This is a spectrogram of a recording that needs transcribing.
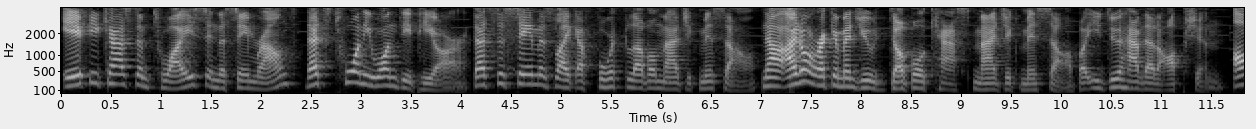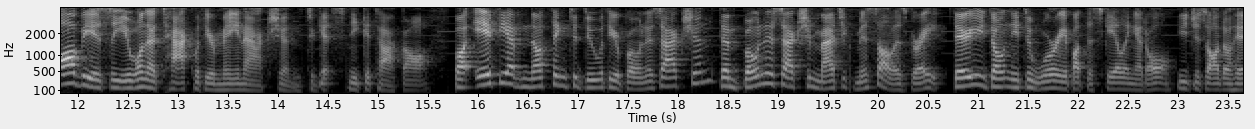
If you cast them twice in the same round, that's 21 DPR. That's the same as like a fourth level magic missile. Now, I don't recommend you double cast magic missile, but you do have that option. Obviously, you want to attack with your main action to get sneak attack off. But if you have nothing to do with your bonus action, then bonus action magic missile is great. There you don't need to worry about the scaling at all. You just auto hit.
